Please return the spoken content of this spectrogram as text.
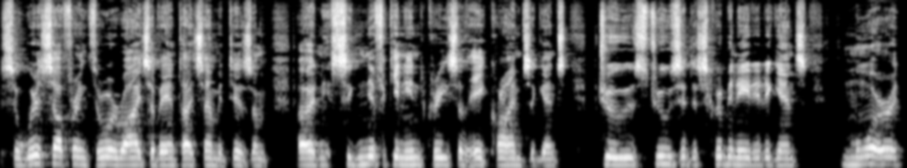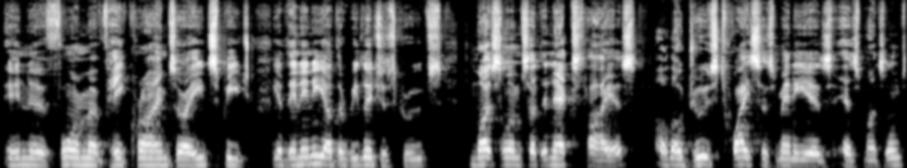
So we're suffering through a rise of anti-Semitism, a significant increase of hate crimes against Jews. Jews are discriminated against more in the form of hate crimes or hate speech than any other religious groups. Muslims are the next highest, although Jews twice as many as, as Muslims.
